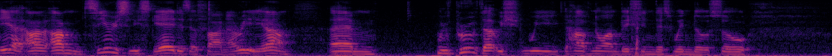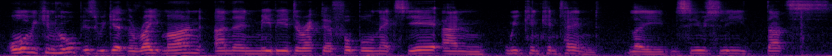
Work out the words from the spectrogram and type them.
yeah, I, am seriously scared as a fan. I really am. Um, we've proved that we we have no ambition this window, so all we can hope is we get the right man and then maybe a director of football next year and we can contend. Like seriously, that's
